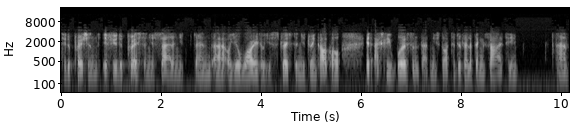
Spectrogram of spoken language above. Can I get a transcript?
to depression. If you're depressed and you're sad and you and uh, or you're worried or you're stressed and you drink alcohol, it actually worsens that, and you start to develop anxiety um,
